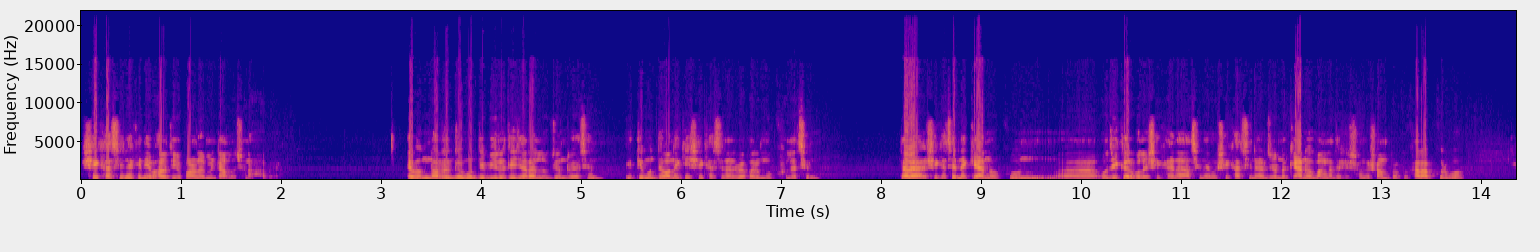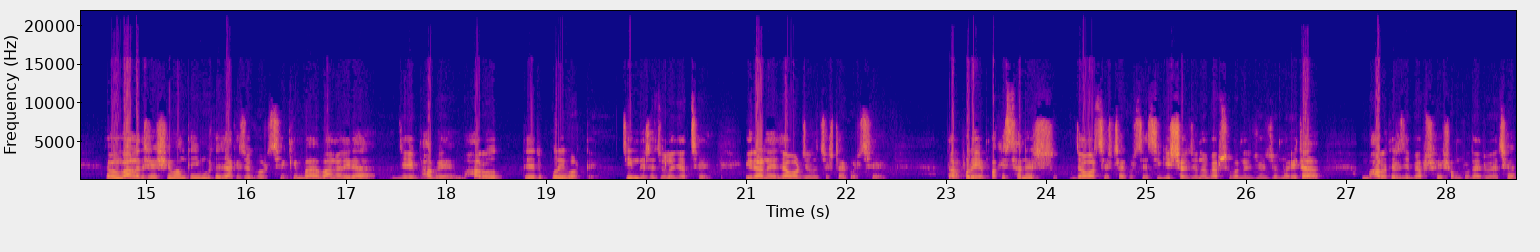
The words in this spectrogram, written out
শেখ হাসিনাকে নিয়ে ভারতীয় পার্লামেন্টে আলোচনা হবে। এবং নরেন্দ্র মোদী বিরোধী যারা লোকজন রয়েছেন, ইতিমধ্যে অনেকেই শেখ হাসিনার ব্যাপারে মুখ খুলেছেন। তারা শেখ হাসিনা কেন কোন অধিকার বলে সেখানে আছেন এবং শেখ হাসিনার জন্য কেন বাংলাদেশের সঙ্গে সম্পর্ক খারাপ করব? এবং বাংলাদেশের সীমান্তে এই মুহূর্তে যা কিছু ঘটছে কিংবা বাঙালিরা যেভাবে ভারতের পরিবর্তে চীন দেশে চলে যাচ্ছে, ইরানে যাওয়ার জন্য চেষ্টা করছে, তারপরে পাকিস্তানে যাওয়ার চেষ্টা করছে, চিকিৎসার জন্য, ব্যবসা বাণিজ্যের জন্য, এটা ভারতের যে ব্যবসায়ী সম্প্রদায় রয়েছেন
